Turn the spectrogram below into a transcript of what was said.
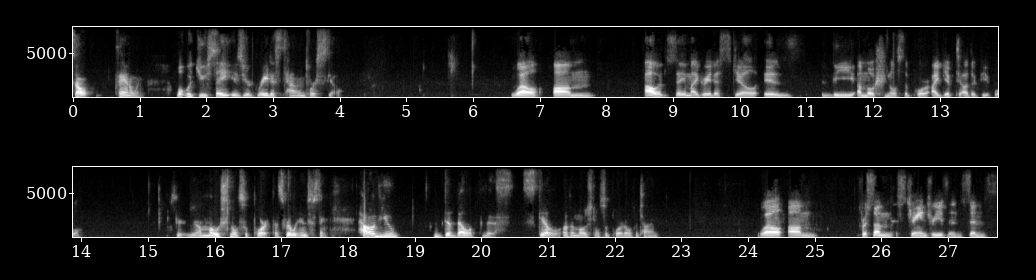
So, Tanwin, what would you say is your greatest talent or skill? Well, um, I would say my greatest skill is the emotional support I give to other people. Your, your emotional support. That's really interesting. How have you developed this skill of emotional support over time? Well, um, for some strange reason, since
